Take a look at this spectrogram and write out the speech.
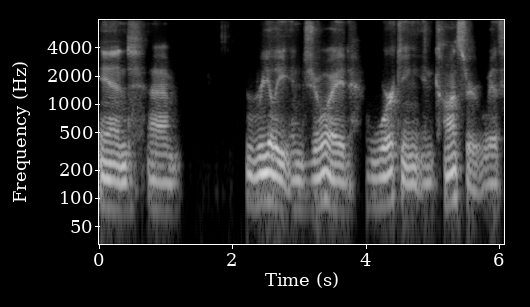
and um, really enjoyed working in concert with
